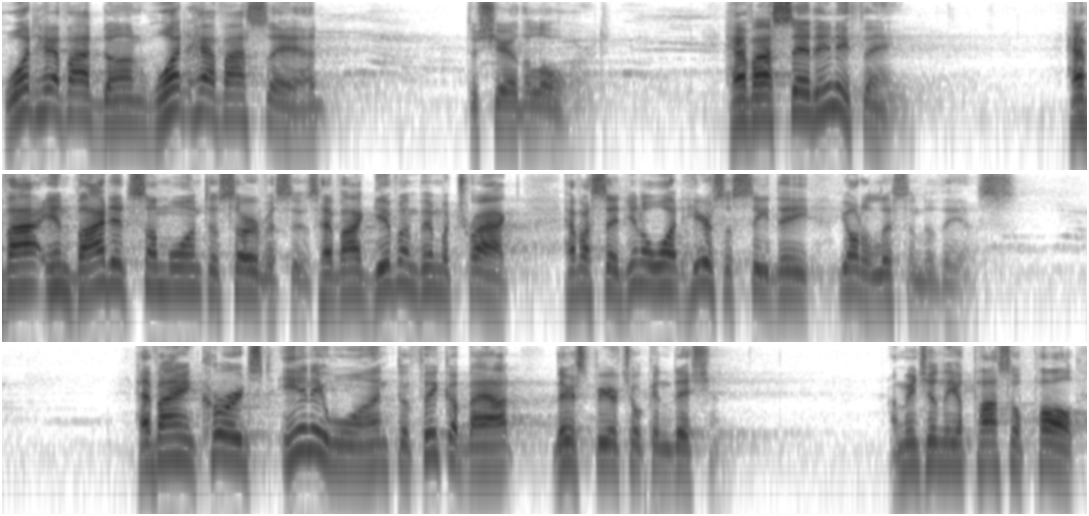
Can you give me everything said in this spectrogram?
what have I done? What have I said to share the Lord? Have I said anything? Have I invited someone to services? Have I given them a tract? Have I said, you know what, here's a CD, you ought to listen to this? Have I encouraged anyone to think about their spiritual condition? I mentioned the Apostle Paul,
